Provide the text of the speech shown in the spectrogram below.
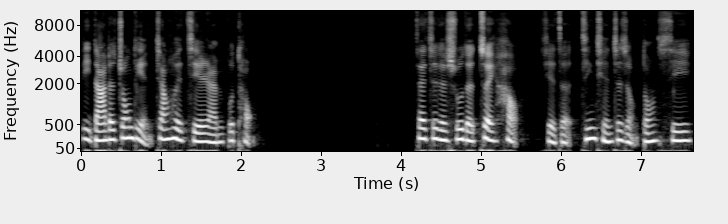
抵达的终点将会截然不同。在这个书的最后写着：“金钱这种东西，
